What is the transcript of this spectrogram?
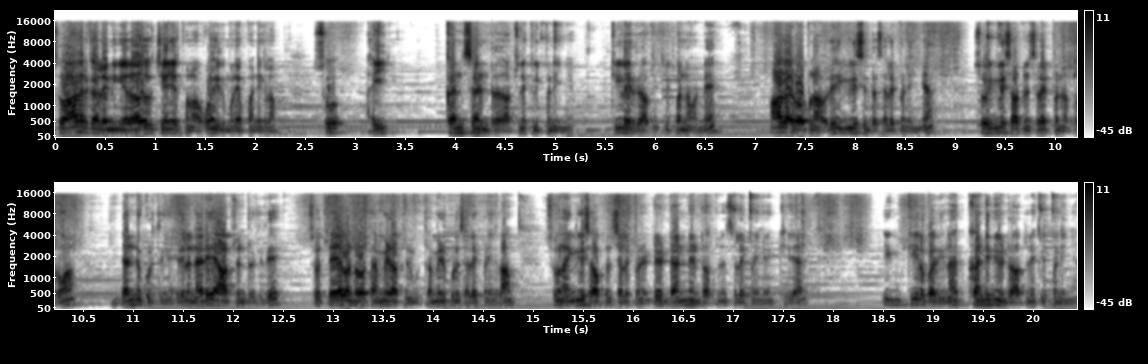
ஸோ ஆதார் கார்டில் நீங்கள் ஏதாவது சேஞ்சஸ் பண்ணால் கூட இது மூலியம் பண்ணிக்கலாம். ஸோ ஐ கன்சர்ன்ற ஆப்ஷனை கிளிக் பண்ணிங்க. கீழே இருக்கிற ஆப்ஷன் கிளிக் பண்ண உடனே ஆதார் ஓப்பன் ஆகுது. இங்கிலீஷ் என்ற செலக்ட் பண்ணிங்க. ஸோ இங்கிலீஷ் ஆப்ஷன் செலக்ட் பண்ண அப்புறம் டன்னு கொடுத்துங்க. இதில் நிறைய ஆப்ஷன் இருக்குது. ஸோ தேவைன்ற தமிழ் ஆப்ஷன் தமிழ் கூட செலக்ட் பண்ணிக்கலாம். ஸோ நான் இங்கிலீஷ் ஆப்ஷன் செலக்ட் பண்ணிவிட்டு டன் என்ற ஆப்ஷன் செலக்ட் பண்ணிக்கிறேன் கீழே. இங்கே கீழே பார்த்தீங்கன்னா கண்டினியூ என்ற ஆப்ஷனை கிளிக் பண்ணிங்க.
